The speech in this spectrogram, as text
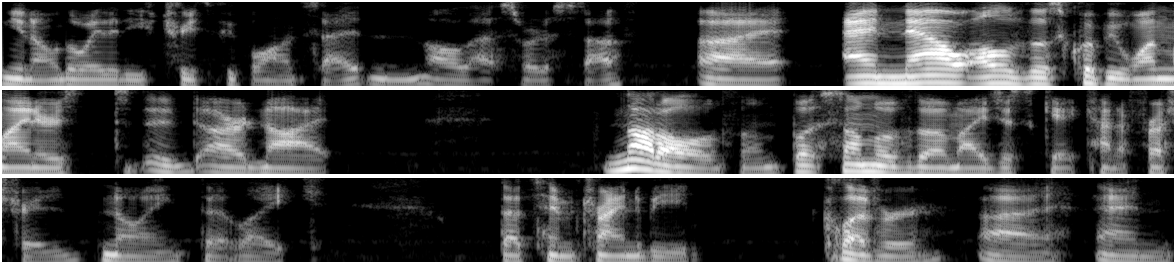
you know the way that he treats people on set and all that sort of stuff. Uh, and now all of those quippy one-liners are not not all of them, but some of them I just get kind of frustrated knowing that like that's him trying to be clever uh, and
